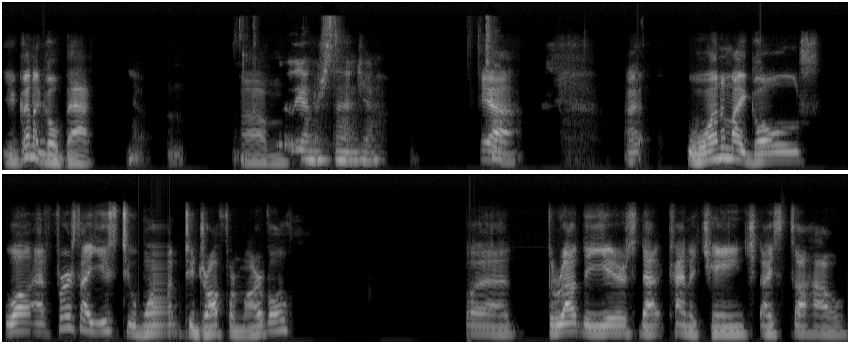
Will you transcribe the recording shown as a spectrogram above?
you're gonna go back. Yeah. Um Really understand, yeah. yeah. I, one of my goals, well, at first I used to want to draw for Marvel, but throughout the years that kind of changed. I saw how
